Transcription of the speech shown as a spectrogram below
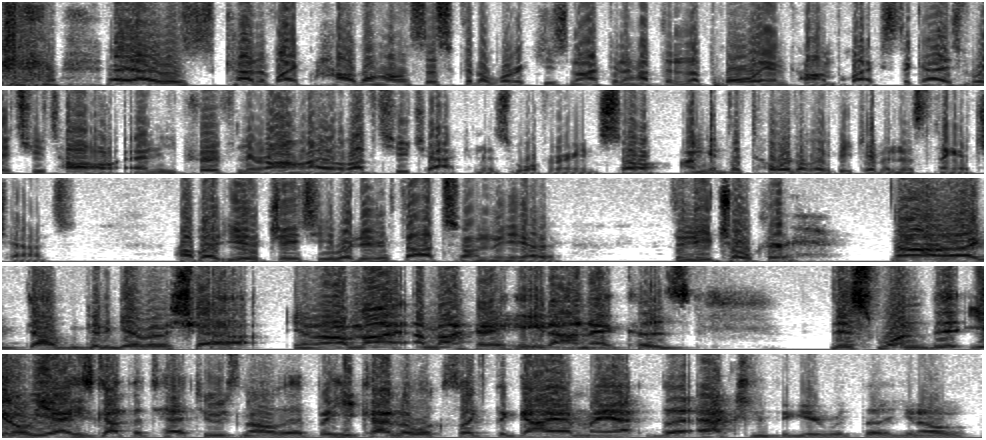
I, was kind of like, how the hell is this going to work? He's not going to have the Napoleon complex. The guy's way too tall, and he proved me wrong. I loved Hugh Jackman as Wolverine, so I'm going to totally be giving this thing a chance. How about you, JT? What are your thoughts on the uh, the new Joker? No, I, I'm gonna give it a shot. You know, I'm not. I'm not gonna hate on it because this one, you know, yeah, he's got the tattoos and all that, but he kind of looks like the guy on my the action figure with the, you know,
